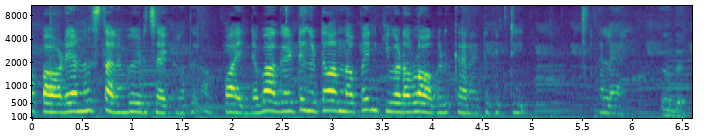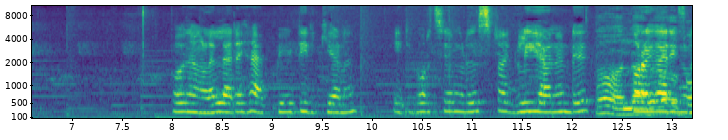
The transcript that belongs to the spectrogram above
അപ്പോൾ അവിടെയാണ് സ്ഥലം മേടിച്ചേക്കുന്നത് അപ്പോൾ അതിന്റെ ഭാഗമായിട്ട് ഇങ്ങോട്ട് വന്നപ്പോൾ എനിക്ക് ഇവിടെ വ്ളോഗ് എടുക്കാനായിട്ട് പറ്റി. അല്ലേ? അപ്പോൾ ഞങ്ങളെല്ലാവരും ഹാപ്പി ആയിട്ട് ഇരിക്കുകയാണ് എനിക്ക് കുറച്ച് അങ്ങോട്ട് സ്ട്രഗിൾ ചെയ്യാനുണ്ട്. കുറെ കാര്യങ്ങൾ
